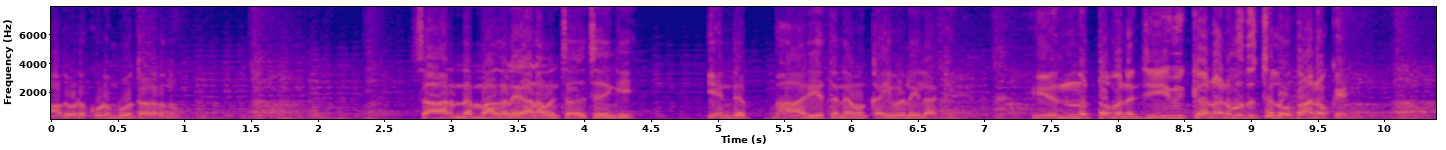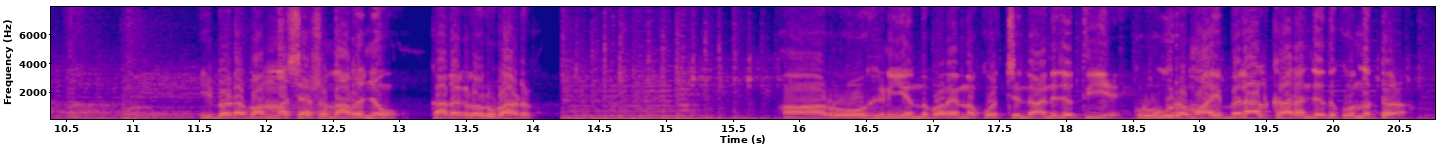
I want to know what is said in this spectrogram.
അതോടെ കുടുംബവും തകർന്നു. സാറിന്റെ മകളെയാണ് അവൻ ചതിച്ചതെങ്കിൽ എന്റെ ഭാര്യയെ തന്നെ അവൻ കൈവെള്ളിയിലാക്കി. എന്നിട്ട് അവനെ ജീവിക്കാൻ അനുവദിച്ചല്ലോ താനൊക്കെ. ഇവിടെ വന്ന ശേഷം അറിഞ്ഞു കഥകൾ ഒരുപാട്. ആ റോഹിണി എന്ന് പറയുന്ന കൊച്ചിന്റെ അനുജത്തിയെ ക്രൂരമായി ബലാത്കാരം ചെയ്ത് കൊന്നിട്ട്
